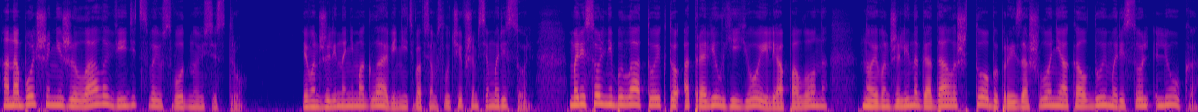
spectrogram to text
она больше не желала видеть свою сводную сестру. Эванжелина не могла винить во всем случившемся Марисоль. Марисоль не была той, кто отравил ее или Аполлона, но Эванжелина гадала, что бы произошло, не околдуй Марисоль Люка.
